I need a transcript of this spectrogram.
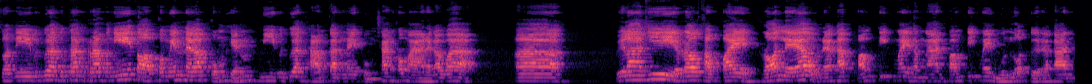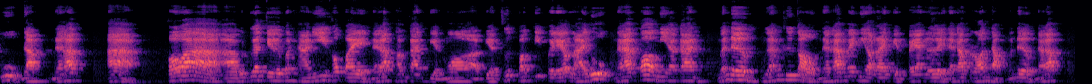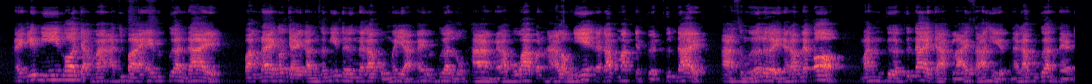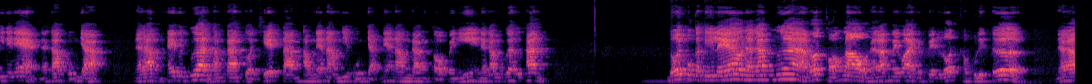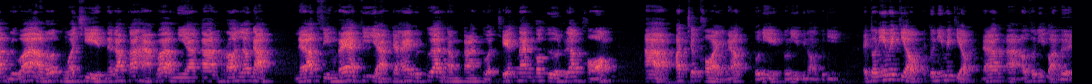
สวัสดีเพื่อนๆทุกท่านครับวันนี้ตอบคอมเมนต์นะครับ ผมเห็นมีเพื่อนๆถามกันในกลุ่มช่างเข้ามานะครับว่าเวลาที่เราขับไปร้อนแล้วนะครับ ปั๊มติ๊กไม่ทำงาน ปั๊มติ๊กไม่หมุนรถเกิดอาการวูบดับนะครับอ่าเพราะว่าเพื่อนๆเจอปัญหานี้เข้าไปนะครับทำการเปลี่ยนมอเปลี่ยนชุดปั๊มติ๊กไปแล้วหลายลูกนะครับ ก็มีอาการ เหมือนเดิมเหมือนคือเก่านะครับ ไม่มีอะไรเปลี่ยนแปลงเลยนะครับ ร้อนดับเหมือนเดิมนะครับ ในคลิปนี้ก็จะมาอธิบายให้เพื่อนๆได้ ฟังได้เข้าใจกันสักนิดนึงนะครับ ผมไม่อยากให้เพื่อนๆหลงทางนะครับ เพราะว่าปัญหาเหล่านี้นะครับมักจะเกิดขึ้นได้อ่าเสมอเลยนะครับ และก็มันเกิดขึ้นได้จากหลายสาเหตุนะครับเพื่อนๆแต่ที่แน่ๆนะครับ ผมอยากนะครับให้เพื่อนๆทำการตรวจเช็คตามคำแนะนำที่ผมจะแนะนำดังต่อไปนี้นะครับเพื่อนๆทุกท่าน โดยปกติแล้วนะครับเมื่อรถของเรานะครับไม่ว่าจะเป็นรถคาร์บูเรเตอร์นะครับหรือว่ารถหัวฉีดนะครับถ้าหากว่ามีอาการร้อนแล้วดับนะครับสิ่งแรกที่อยากจะให้เพื่อนๆทำการตรวจเช็คนั่นก็คือเรื่องของอ่าพัชเชอร์คอยนะครับตัวนี้ตัวนี้พี่น้องตัวนี้ไอตัวนี้ไม่เกี่ยวไอตัวนี้ไม่เกี่ยวนะครับอ่าเอาตัวนี้ก่อนเลย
